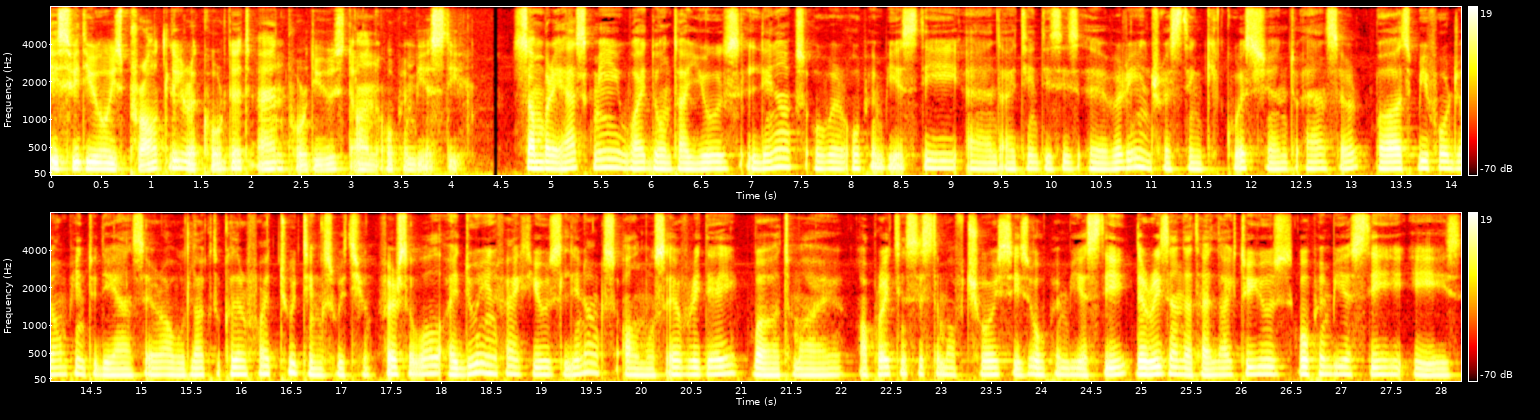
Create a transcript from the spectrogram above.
This video is proudly recorded and produced on OpenBSD. Somebody asked me why don't I use Linux over OpenBSD and I think this is a very interesting question to answer but before jumping to the answer I would like to clarify two things with you. First of all I do in fact use Linux almost every day but my operating system of choice is OpenBSD. The reason that I like to use OpenBSD is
